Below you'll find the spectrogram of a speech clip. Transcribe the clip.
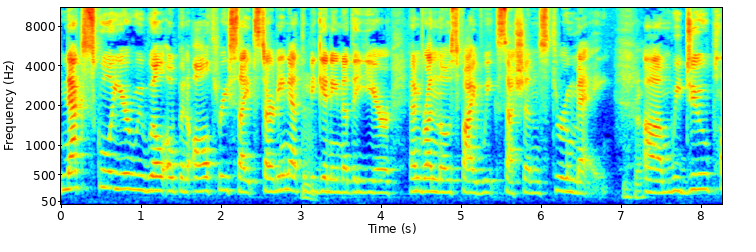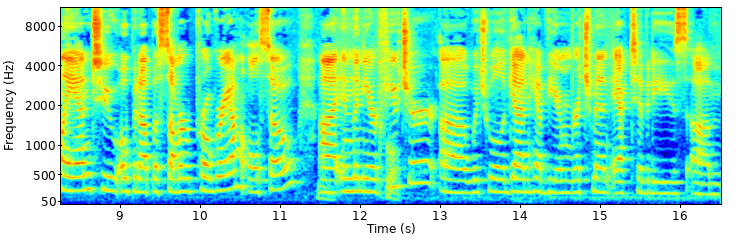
Next school year, we will open all three sites starting at the mm. beginning of the year and run those five week sessions through May. Okay. Um, we do plan to open up a summer program also hmm. uh, in the near cool. future, uh, which will again have the enrichment activities, um,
